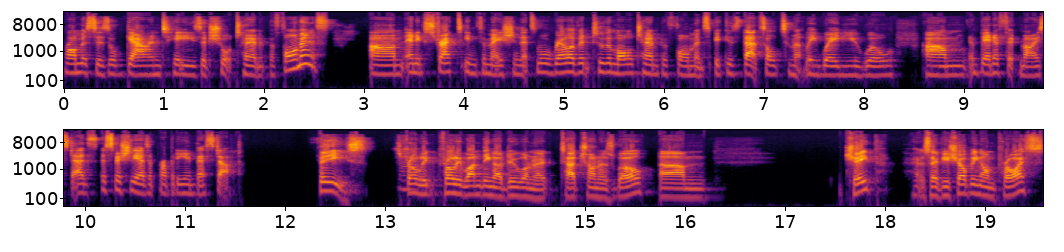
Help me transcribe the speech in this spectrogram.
promises or guarantees of short term performance um, and extract information that's more relevant to the long term performance because that's ultimately where you will um, benefit most, as especially as a property investor. Fees. It's mm. probably probably one thing I do want to touch on as well. Um, cheap. So if you're shopping on price,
